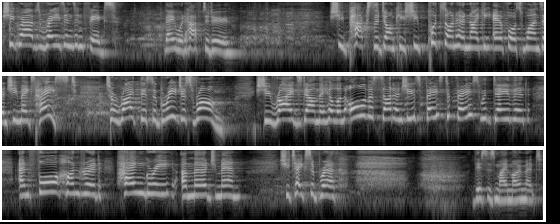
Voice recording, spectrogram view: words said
she grabs raisins and figs. They would have to do. She packs the donkey, she puts on her Nike Air Force Ones, and she makes haste to right this egregious wrong. She rides down the hill, and all of a sudden, she is face to face with David and 400 hangry emerge men. She takes a breath. This is my moment.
